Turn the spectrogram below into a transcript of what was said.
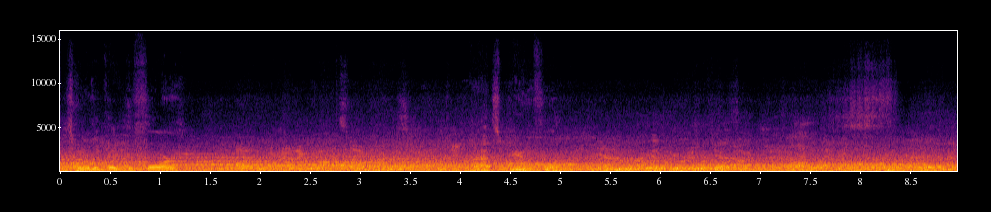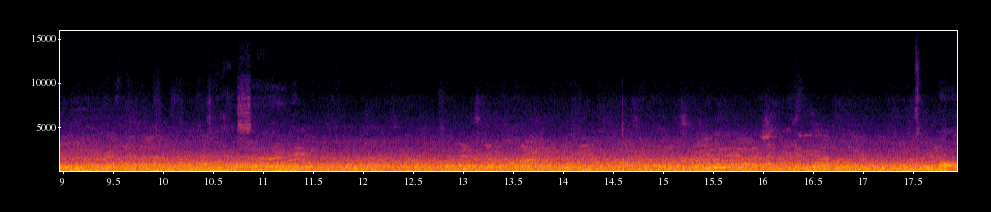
That's what it looked like before. That's beautiful. The inside. Wow.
